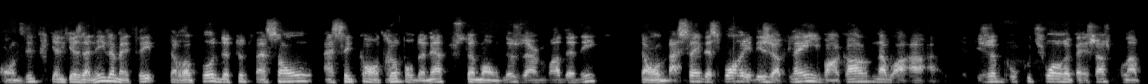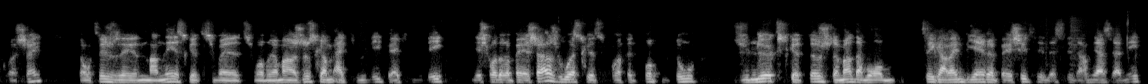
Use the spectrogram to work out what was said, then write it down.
on dit depuis quelques années, là, mais tu n'auras pas de toute façon assez de contrats pour donner à tout ce monde-là. À un moment donné, ton bassin d'espoir est déjà plein. Il va encore en. Il y a déjà beaucoup de choix au repêchage pour l'an prochain. Donc, tu sais, je vous ai demandé, est-ce que tu vas, tu vas vraiment juste comme accumuler puis accumuler des choix de repêchage ou est-ce que tu profites pas plutôt du luxe que tu as justement d'avoir quand même bien repêché ces, ces dernières années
